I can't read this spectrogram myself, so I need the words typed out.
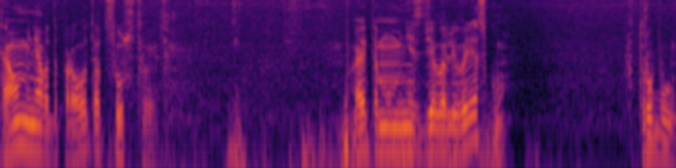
там у меня водопровод отсутствует. Поэтому мне сделали врезку в трубу.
